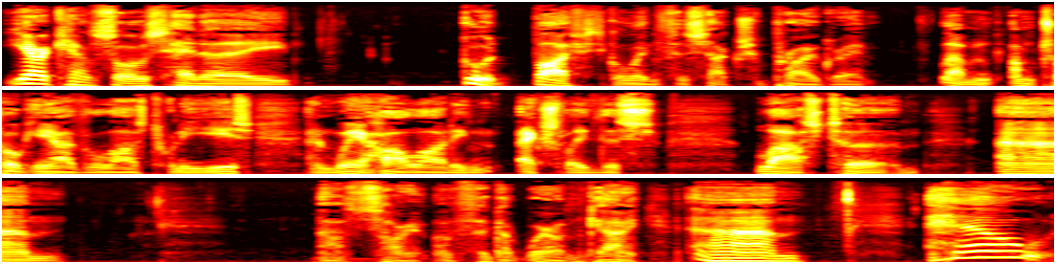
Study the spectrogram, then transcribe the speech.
Yarra Council has had a good bicycle infrastructure program. I'm, I'm talking over the last 20 years, and we're highlighting actually this last term. Um, oh, sorry, I forgot where I'm going. Um, how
